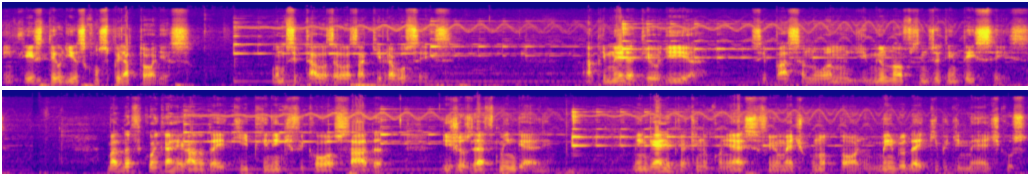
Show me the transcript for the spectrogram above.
em três teorias conspiratórias. Vamos citá-las elas aqui para vocês. A primeira teoria se passa no ano de 1986. Badam ficou encarregado da equipe que identificou a alçada de Joseph Mengele. Mengele, para quem não conhece, foi um médico notório, membro da equipe de médicos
